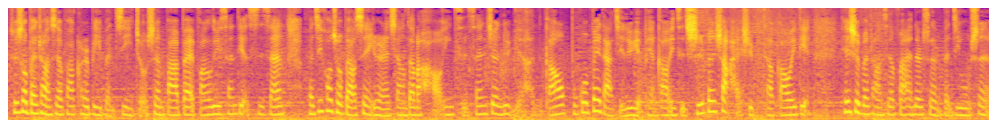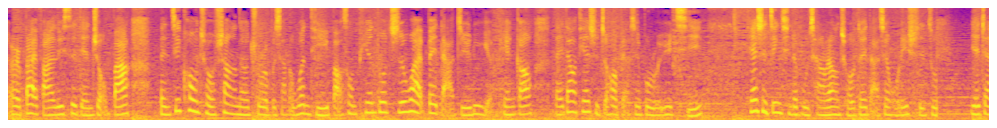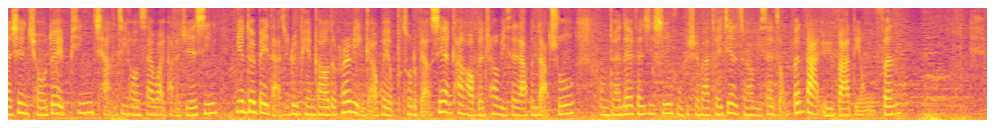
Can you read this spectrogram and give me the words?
水手本场先发科比，本季九胜八败，防御率三点四三，本季控球表现依然相当的好，因此三振率也很高。不过被打击率也偏高，因此失分上还是比较高一点。天使本场先发 Anderson，本季五胜二败，防御率四点九八，本季控球上呢出了不小的问题，保送偏多之外，被打击率也偏高。来到天使之后表现不如预期，天使近期的补强让球队打线火力十足。也展现球队拼抢季后赛外卡的决心。面对被打击率偏高的 Kirby，应该会有不错的表现。看好本场比赛打分打出。我们团队分析师虎皮学霸推荐的这场比赛总分大于八点五分。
